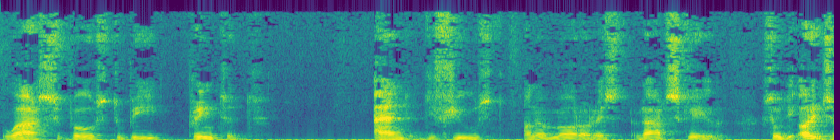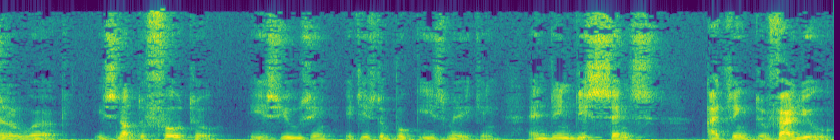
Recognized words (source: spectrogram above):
who are supposed to be printed and diffused on a more or less large scale. So the original work is not the photo he is using, it is the book he is making. And in this sense, I think the value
